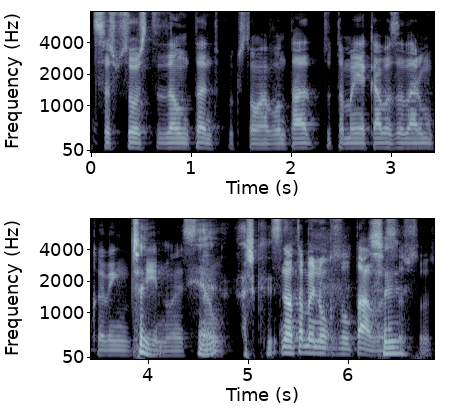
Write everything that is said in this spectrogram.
se as pessoas te dão tanto porque estão à vontade, tu também acabas a dar um bocadinho de Sim, ti, não é? É, Senão, acho que senão também não resultava Sim. se as pessoas.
